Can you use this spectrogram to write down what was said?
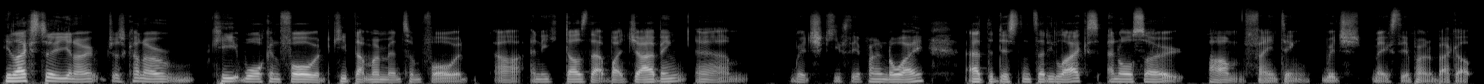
he likes to you know just kind of keep walking forward, keep that momentum forward, uh, and he does that by jabbing, um, which keeps the opponent away at the distance that he likes, and also um, feinting, which makes the opponent back up.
